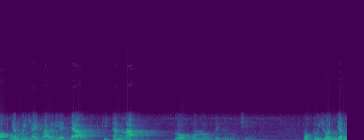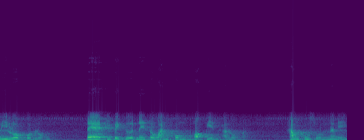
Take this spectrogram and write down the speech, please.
ราะยังไม่ใช่พระอริยเจ้าที่ท่านละโลกกดหลงเป็นสมุทเฉดปุถุชนยังมีโลกกดหลง แต่ที่ไปเกิดในสวรรค์คมเพราะเปลี่ยนอารมณ์ทำกุศลนั่นเอง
